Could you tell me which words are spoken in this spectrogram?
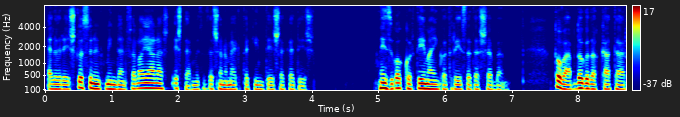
Előre is köszönünk minden felajánlást, és természetesen a megtekintéseket is. Nézzük akkor témáinkat részletesebben. Tovább dagad a Qatar.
